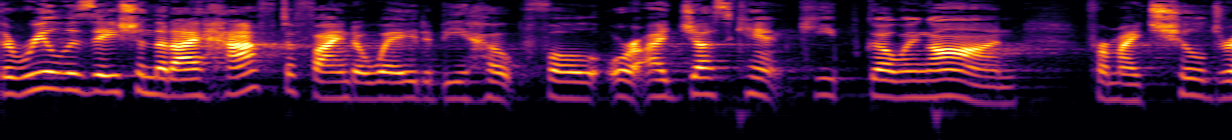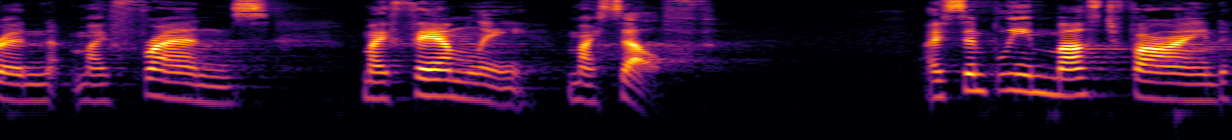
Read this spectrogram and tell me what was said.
The realization that I have to find a way to be hopeful or I just can't keep going on for my children, my friends, my family, myself. I simply must find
